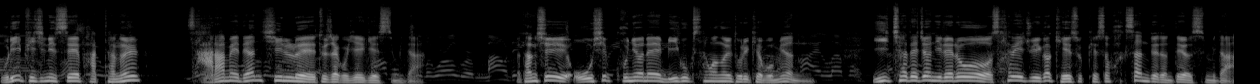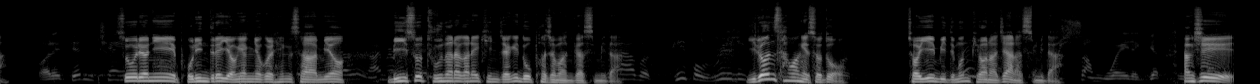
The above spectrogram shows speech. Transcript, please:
우리 비즈니스의 바탕을 사람에 대한 신뢰에 두자고 얘기했습니다. 당시 59년의 미국 상황을 돌이켜보면 2차 대전 이래로 사회주의가 계속해서 확산되던 때였습니다. 소련이 본인들의 영향력을 행사하며 미소 두 나라 간의 긴장이 높아져만 갔습니다. 이런 상황에서도 저희의 믿음은 변하지 않았습니다. 당시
